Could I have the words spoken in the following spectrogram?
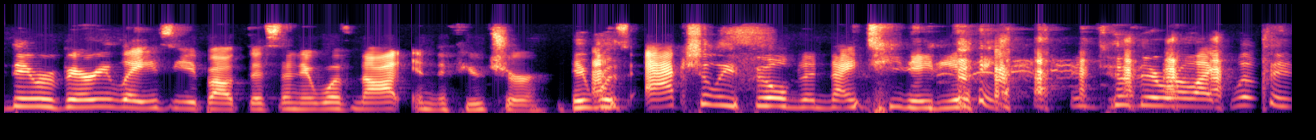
they were very lazy about this, and it was not in the future. It was actually filmed in 1988. and so they were like, listen,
